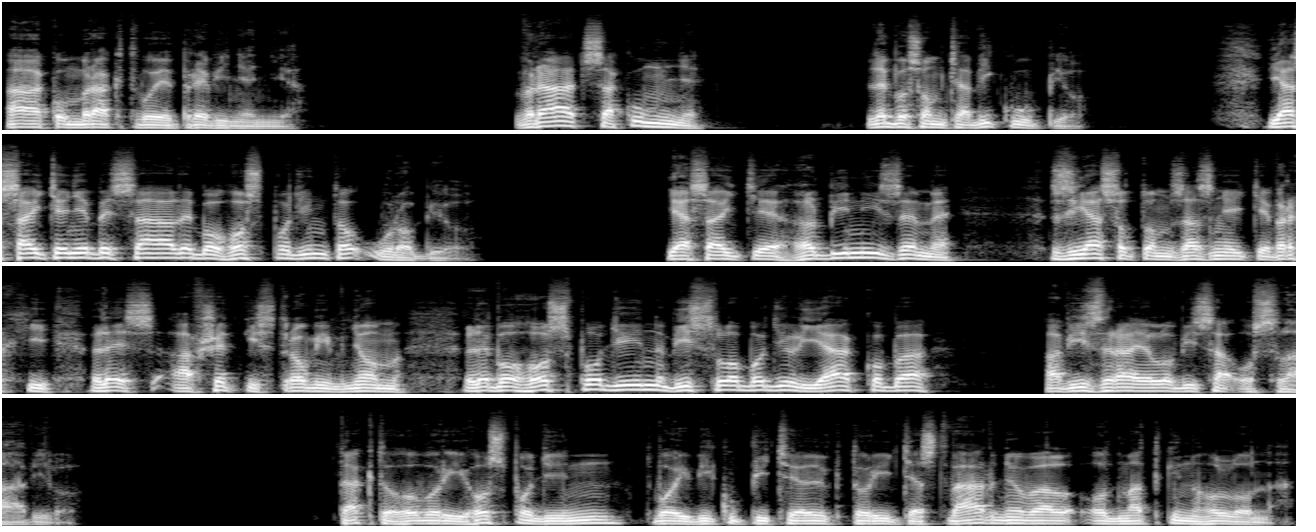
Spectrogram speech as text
a ako mrak tvoje previnenia. Vráť sa ku mne, lebo som ťa vykúpil. Jasajte nebesá, lebo hospodin to urobil. Jasajte hlbiny zeme, s jasotom zaznejte vrchy, les a všetky stromy v ňom, lebo hospodin vyslobodil Jákoba a v Izraelovi sa oslávilo. Takto hovorí hospodin, tvoj vykupiteľ, ktorý ťa stvárňoval od matkinho lona.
